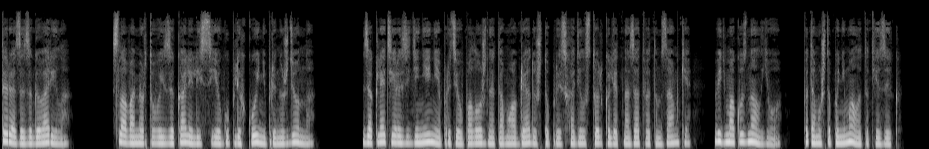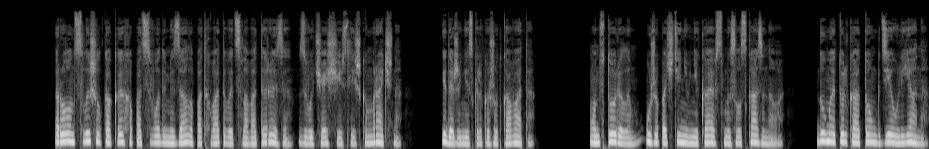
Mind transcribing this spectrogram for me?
Тереза заговорила. Слова мертвого языка лились с ее губ легко и непринужденно. Заклятие разъединения, противоположное тому обряду, что происходил столько лет назад в этом замке, ведьмак узнал его, потому что понимал этот язык. Роланд слышал, как эхо под сводами зала подхватывает слова Терезы, звучащие слишком мрачно и даже несколько жутковато. Он вторил им, уже почти не вникая в смысл сказанного, думая только о том, где Ульяна,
